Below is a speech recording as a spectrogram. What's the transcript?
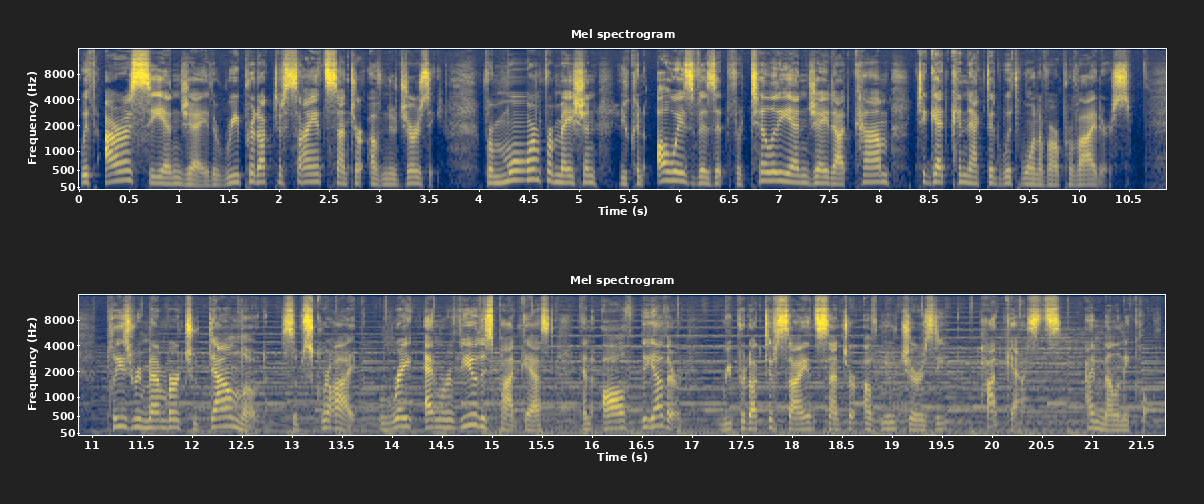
with RSCNJ, the Reproductive Science Center of New Jersey. For more information, you can always visit fertilitynj.com to get connected with one of our providers. Please remember to download, subscribe, rate, and review this podcast and all the other Reproductive Science Center of New Jersey podcasts. I'm Melanie Cole.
